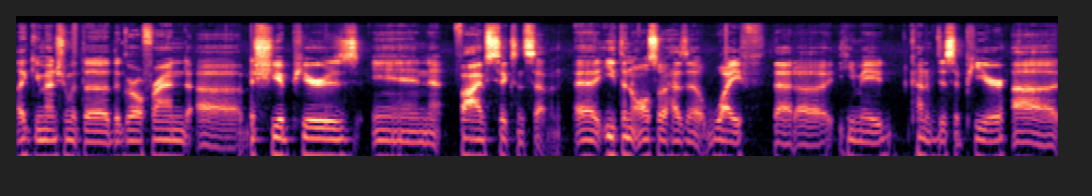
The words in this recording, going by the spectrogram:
like you mentioned with the the girlfriend. Uh, she appears in five, six, and seven. Uh, Ethan also has a wife that uh, he made kind of disappear uh,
